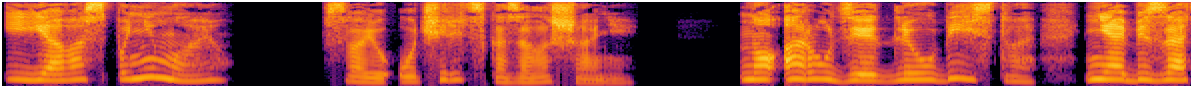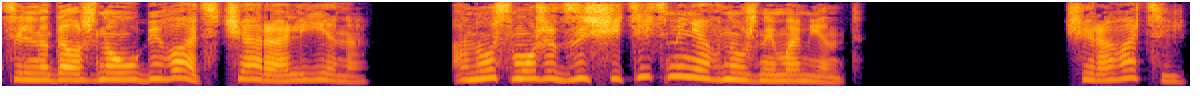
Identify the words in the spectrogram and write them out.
«И я вас понимаю», — в свою очередь сказала Шани. Но орудие для убийства не обязательно должно убивать чара Альена. Оно сможет защитить меня в нужный момент. Чарователь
